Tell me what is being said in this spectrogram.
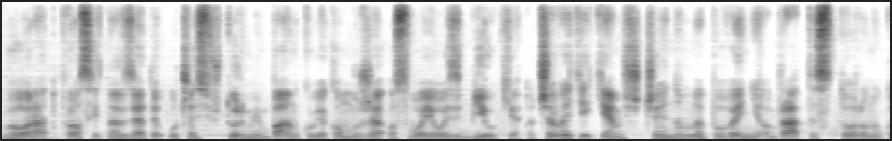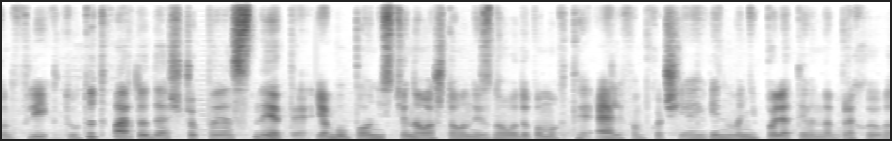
Велорад просить нас взяти участь в штурмі банку, в якому вже освоїлись білки. Очевидь, яким чином ми повинні обрати сторону конфлікту. Тут варто дещо пояснити. Я був повністю налаштований знову допомогти ельфам, хоч я і він маніпулятивна брехлива,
